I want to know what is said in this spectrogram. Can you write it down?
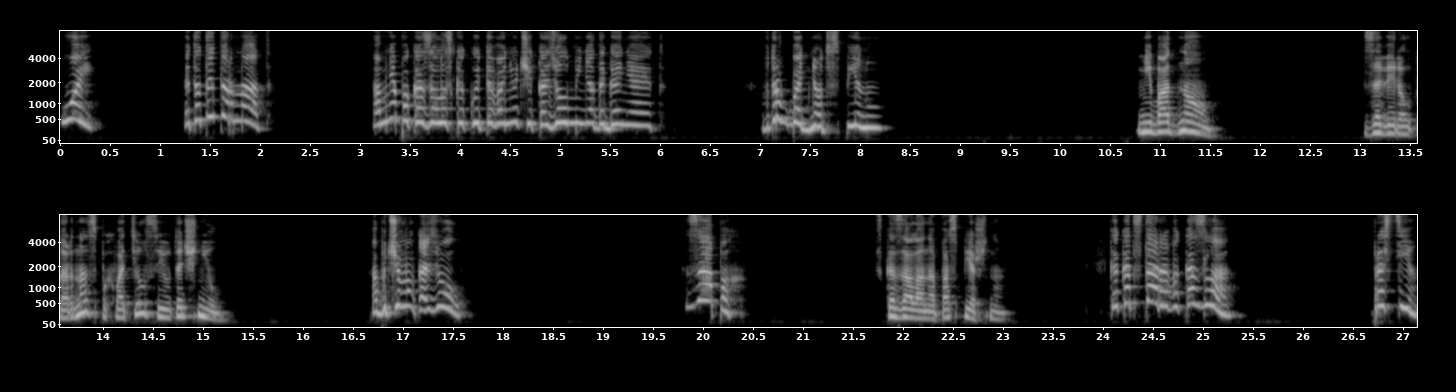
«Ой, это ты, Торнат?» А мне показалось, какой-то вонючий козел меня догоняет. Вдруг боднет в спину. Не бодну, заверил Торнадо, похватился и уточнил. А почему козел? Запах, сказала она поспешно. Как от старого козла. Прости,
